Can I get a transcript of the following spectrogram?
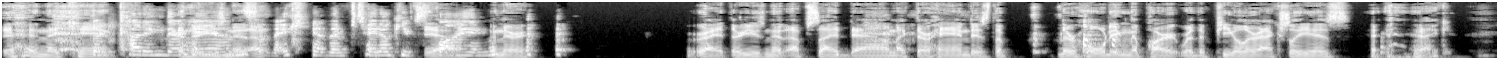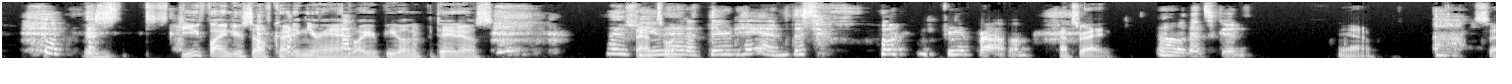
And they can't. They're cutting their and hands and they can't. The potato keeps yeah, flying. And they're, right. They're using it upside down. Like their hand is the, they're holding the part where the peeler actually is. like, do you find yourself cutting your hand while you're peeling potatoes? If that's you what, had a third hand, this be a problem. That's right. Oh, that's good. Yeah. so,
